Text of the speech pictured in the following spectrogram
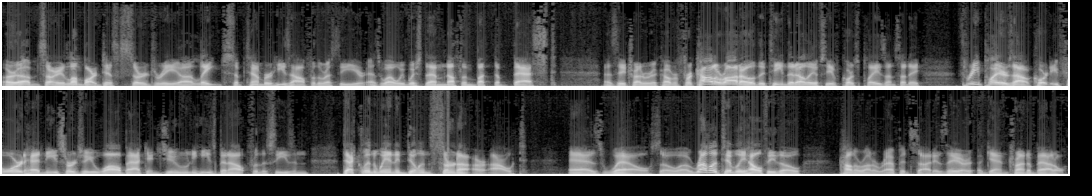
or I'm sorry, lumbar disc surgery uh, late September. He's out for the rest of the year as well. We wish them nothing but the best as they try to recover. For Colorado, the team that LAFC, of course, plays on Sunday, three players out. Kortne Ford had knee surgery a while back in June. He's been out for the season. Declan Wynn and Dillon Serna are out as well. So uh, relatively healthy, though, Colorado Rapids side as they are, again, trying to battle.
